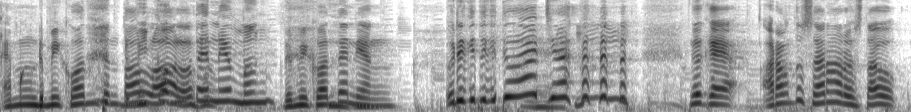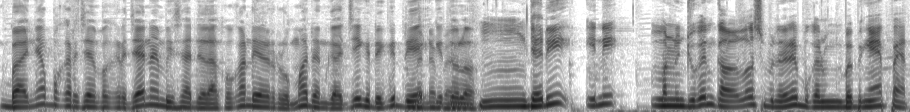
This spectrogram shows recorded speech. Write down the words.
Emang demi konten Demi tolol. konten emang. Demi konten yang udah gitu-gitu aja. Nggak kayak orang tuh sekarang harus tahu banyak pekerjaan-pekerjaan yang bisa dilakukan dari rumah dan gaji gede-gede gitu loh. Hmm, jadi ini menunjukkan kalau lo sebenarnya bukan babi ngepet.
